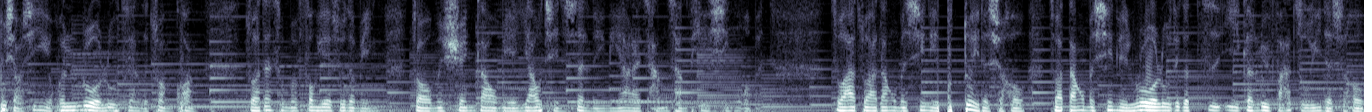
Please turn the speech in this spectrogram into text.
不小心也会落入这样的状况。主啊，但是我们奉耶稣的名，主啊，我们宣告，我们也邀请圣灵，你要来常常提醒我们。主啊，主啊，当我们心里对的时候，主啊，当我们心里落入这个自义跟律法主义的时候，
